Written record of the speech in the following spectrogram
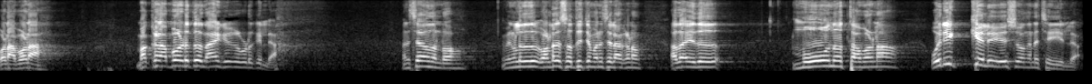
പോടാ പോടാ. മക്കൾ അപ്പോൾ എടുത്ത് നായ്ക്ക് കൊടുക്കില്ല. മനസ്സിലാവുന്നുണ്ടോ? നിങ്ങളിത് വളരെ ശ്രദ്ധിച്ച് മനസ്സിലാക്കണം. അതായത് മൂന്ന് തവണ ഒരിക്കലും യേശു അങ്ങനെ ചെയ്യില്ല.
